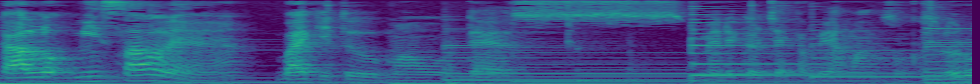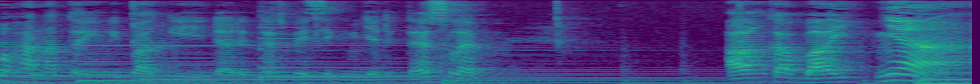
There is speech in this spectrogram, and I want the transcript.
kalau misalnya baik itu mau tes medical check up yang langsung keseluruhan atau yang dibagi dari tes basic menjadi tes lab alangkah baiknya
